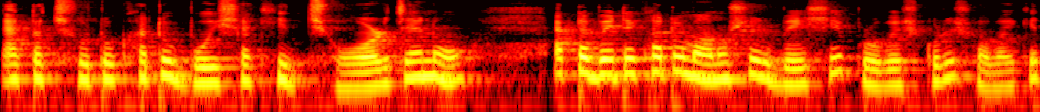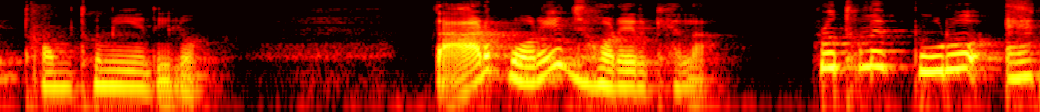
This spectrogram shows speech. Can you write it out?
একটা ছোটোখাটো বৈশাখী ঝড় যেন একটা বেটেখাটো মানুষের বেশে প্রবেশ করে সবাইকে থমথমিয়ে দিল। তারপরে ঝড়ের খেলা। প্রথমে পুরো এক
